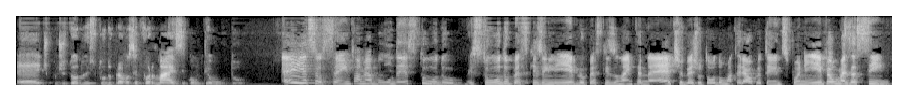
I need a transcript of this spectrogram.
é, tipo, de todo o estudo para você formar esse conteúdo? É isso, eu sento a minha bunda e estudo. Estudo, pesquiso em livro, pesquiso na internet, vejo todo o material que eu tenho disponível, mas assim,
